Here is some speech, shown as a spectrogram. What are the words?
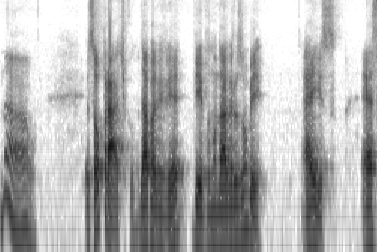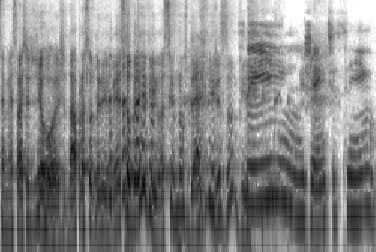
Não. Eu sou prático. Dá para viver? Vivo. Não dá para virar zumbi. É isso. Essa é a mensagem de hoje. Dá para sobreviver? Sobreviva. Se não der, vire zumbi. Sim, gente, sim.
